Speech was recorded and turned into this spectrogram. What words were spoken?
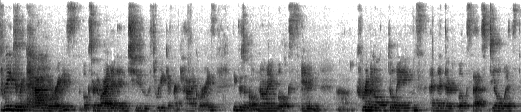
three different categories. The books are divided into three different categories. I think there's about nine books in um, criminal domains, and then there's books that deal with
